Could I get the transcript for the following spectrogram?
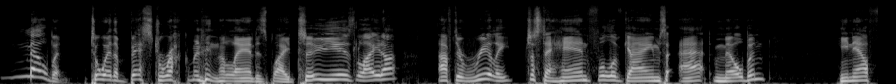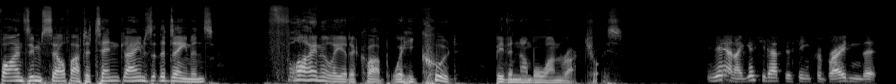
Melbourne to where the best ruckman in the land has played. Two years later, after really just a handful of games at Melbourne, he now finds himself, after 10 games at the Demons, finally at a club where he could be the number one ruck choice. Yeah, and I guess you'd have to think for Braydon that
